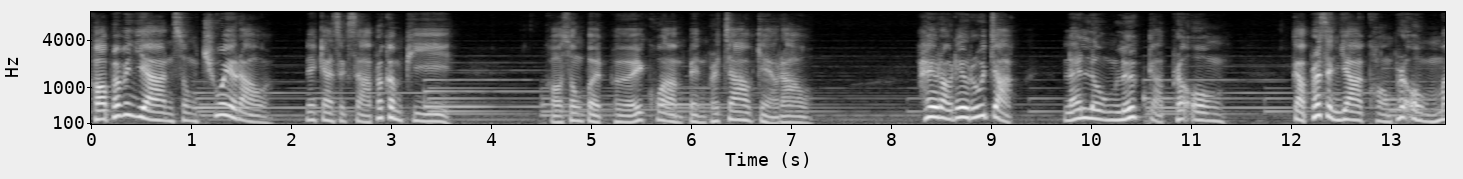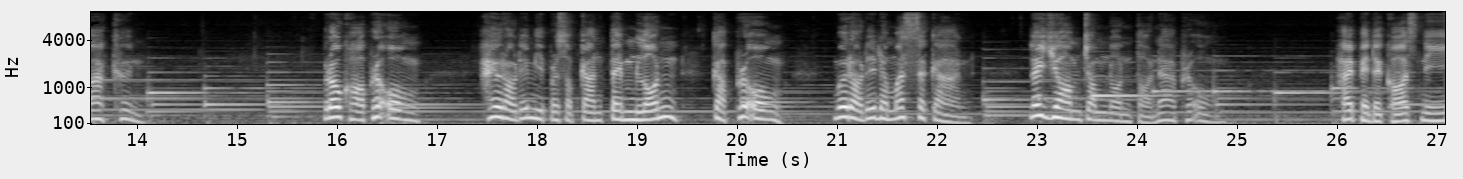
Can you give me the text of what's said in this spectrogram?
ขอพระวิญญาณทรงช่วยเราในการศึกษาพระคัมภีร์ ขอทรงเปิดเผยความเป็นพระเจ้าแก่เรา ให้เราได้รู้จักและลงลึกกับพระองค์ กับพระสัญญาของพระองค์มากขึ้น เราขอพระองค์ให้เราได้มีประสบการณ์เต็มล้นกับพระองค์ เมื่อเราได้นมัสการและยอมจำนนต่อหน้าพระองค์ ให้เพนเทคอสนี้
